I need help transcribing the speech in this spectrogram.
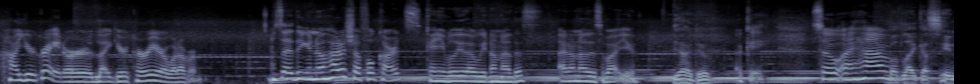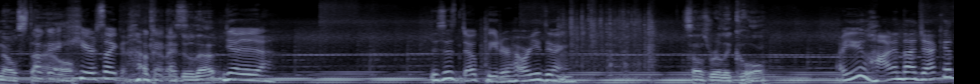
how you're great or like your career or whatever. So, do you know how to shuffle cards? Can you believe that we don't know this? I don't know this about you. Yeah, I do. Okay, so I have. But like a Sino style. okay, here's like. Okay, Can I do that? Yeah, yeah, yeah. This is dope, Peter. How are you doing? Sounds really cool. Are you hot in that jacket?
